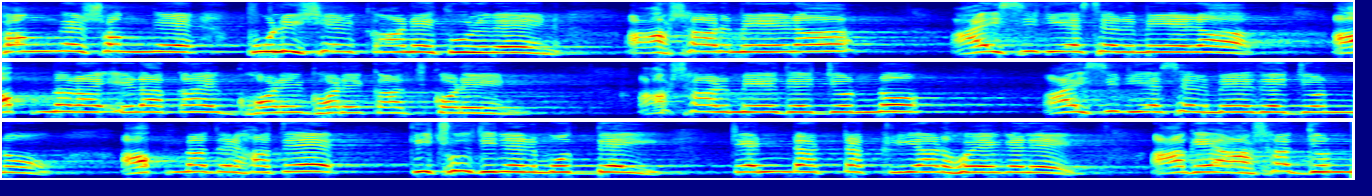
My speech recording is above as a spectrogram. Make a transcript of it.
সঙ্গে সঙ্গে পুলিশের কানে তুলবেন। আশার মেয়েরা আইসিডিএস এর মেয়েরা, আপনারা এলাকায় ঘরে ঘরে কাজ করেন। আশার মেয়েদের জন্য আইসিডিএসের মেয়েদের জন্য আপনাদের হাতে কিছু দিনের মধ্যেই টেন্ডারটা ক্লিয়ার হয়ে গেলে, আগে আসার জন্য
